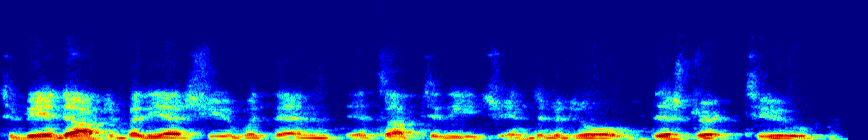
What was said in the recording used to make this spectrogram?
to be adopted by the SU, but then it's up to each individual district to,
